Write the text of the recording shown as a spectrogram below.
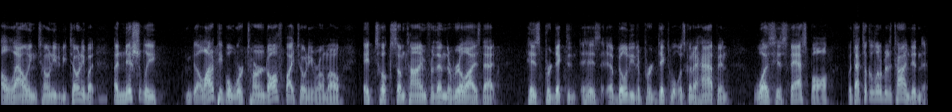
allowing Tony to be Tony. But initially, a lot of people were turned off by Tony Romo. It took some time for them to realize that his predicted his ability to predict what was going to happen was his fastball, but that took a little bit of time, didn't it?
